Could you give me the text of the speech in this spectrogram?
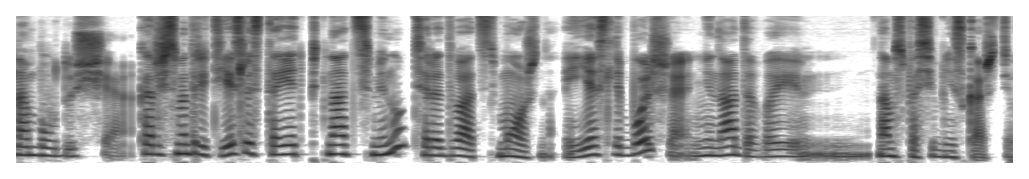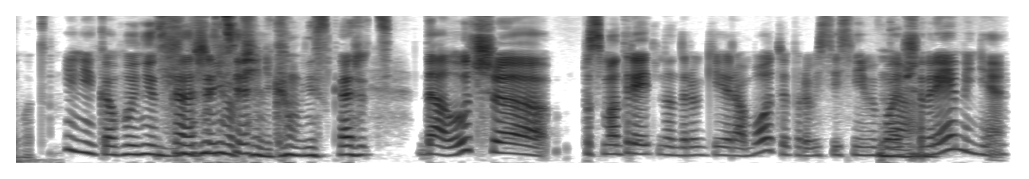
на будущее. Короче, смотрите, если стоять 15 минут-20 можно, и если больше, не надо, вы нам спасибо не скажете. Вот. И никому не скажете. Вообще никому не скажете. Да, лучше посмотреть на другие работы, провести с ними да. больше времени.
